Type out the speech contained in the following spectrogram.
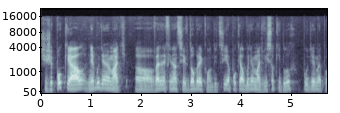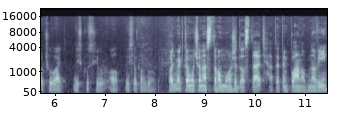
Čiže pokiaľ nebudeme mať uh, verejné financie v dobrej kondícii a pokiaľ budeme mať vysoký dlh, budeme počúvať diskusiu o vysokom dlhu. Poďme k tomu, čo nás z toho môže dostať, a to je ten plán obnovy,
